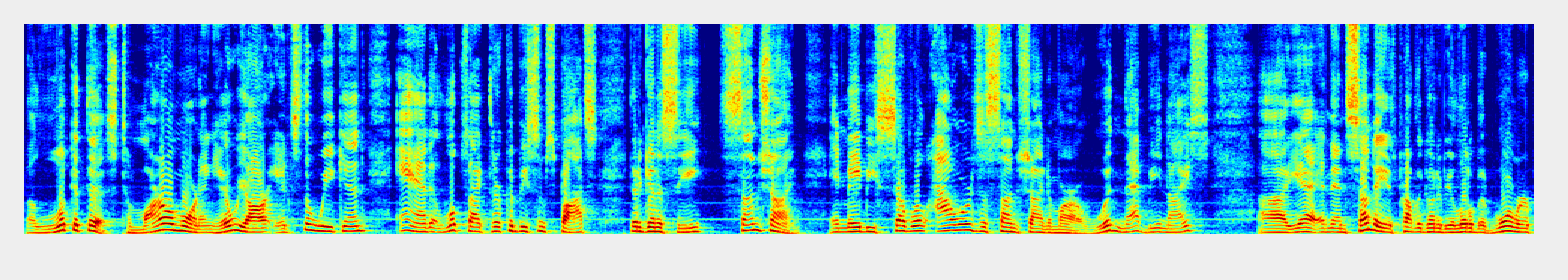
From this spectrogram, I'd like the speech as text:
But look at this. Tomorrow morning, here we are. It's the weekend, and it looks like there could be some spots that are going to see sunshine and maybe several hours of sunshine tomorrow. Wouldn't that be nice? Uh, yeah, and then Sunday is probably going to be a little bit warmer,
